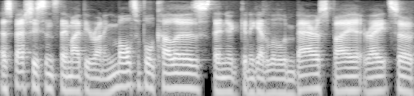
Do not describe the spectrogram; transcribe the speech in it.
especially since they might be running multiple colors. Then you're going to get a little embarrassed by it, right? So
